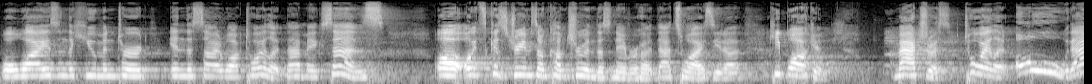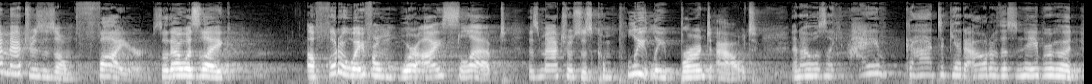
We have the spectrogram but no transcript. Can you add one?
Well, why isn't the human turd in the sidewalk toilet? That makes sense. Oh, it's because dreams don't come true in this neighborhood. That's why, Ceda. Keep walking mattress, toilet. Oh, that mattress is on fire. So that was like a foot away from where I slept. This mattress was completely burnt out. And I was like, I've got to get out of this neighborhood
